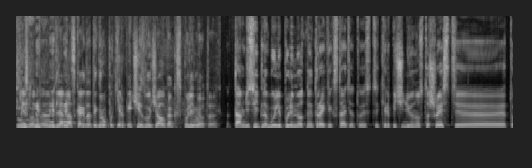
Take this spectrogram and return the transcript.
Не, ну для нас когда-то группа «Кирпичи» звучала как из пулемета. Там действительно были пулеметные треки, кстати, то есть «Кирпичи 96» э, это,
